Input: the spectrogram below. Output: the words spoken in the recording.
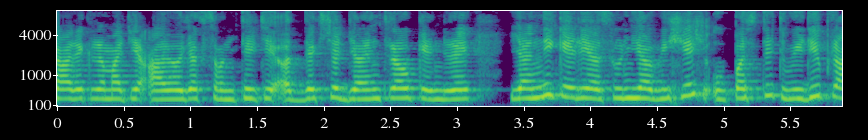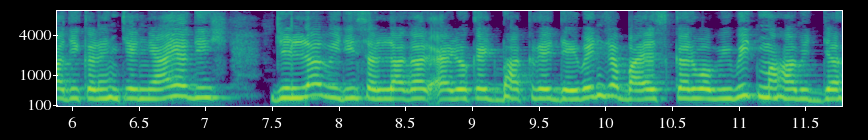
कार्यक्रमाचे आयोजक संस्थेचे अध्यक्ष जयंतराव केंद्रे यांनी केले असून या विशेष उपस्थित विधी प्राधिकरणचे न्यायाधीश जिल्हा विधी सल्लागार ॲडव्होकेट भाकरे देवेंद्र बायस्कर व विविध महाविद्या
